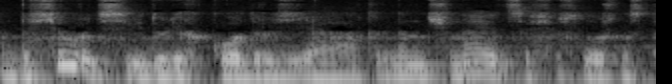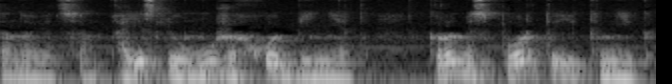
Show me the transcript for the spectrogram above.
Да все вроде с виду легко, друзья, а когда начинается, все сложно становится. А если у мужа хобби нет, кроме спорта и книг,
